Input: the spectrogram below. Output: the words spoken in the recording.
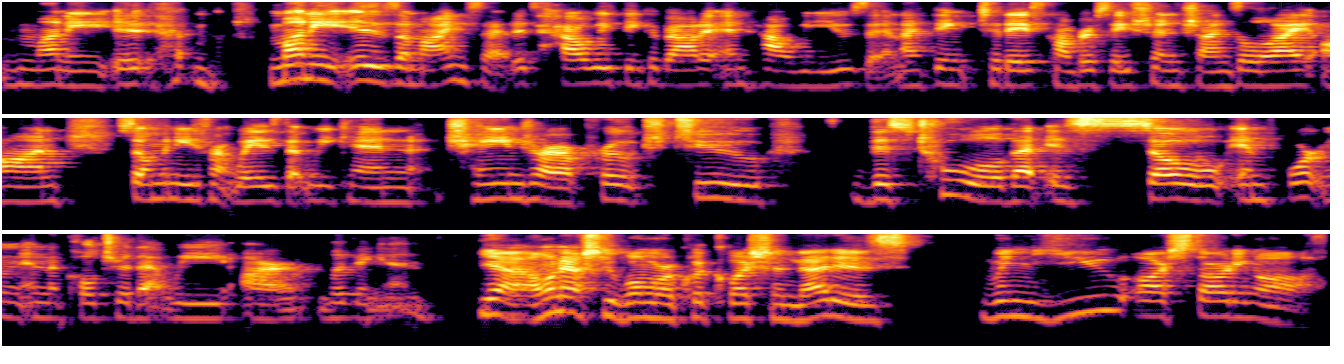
money, it, money is a mindset. It's how we think about it and how we use it. And I think today's conversation shines a light on so many different ways that we can change our approach to this tool that is so important in the culture that we are living in. Yeah, I want to ask you one more quick question. That is, when you are starting off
